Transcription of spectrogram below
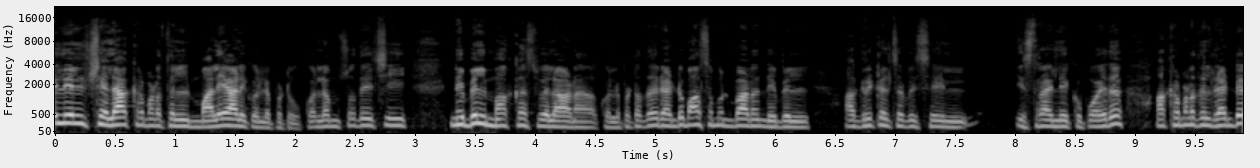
ഇസ്രായേലിൽ ഷെലാക്രമണത്തിൽ മലയാളി കൊല്ലപ്പെട്ടു. കൊല്ലം സ്വദേശി നിബിൽ മാക്കസ്വലാണ് കൊല്ലപ്പെട്ടത്. രണ്ടു മാസം മുൻപാണ് നിബിൽ അഗ്രികൾച്ചർ വിസയിൽ ഇസ്രായേലിലേക്ക് പോയത്. ആക്രമണത്തിൽ രണ്ട്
